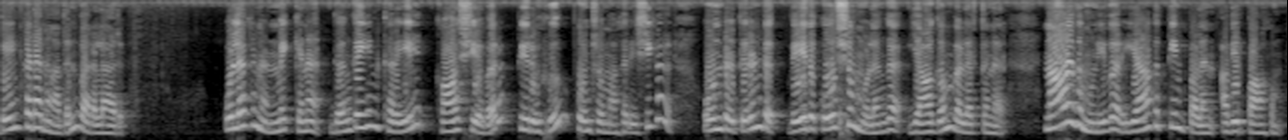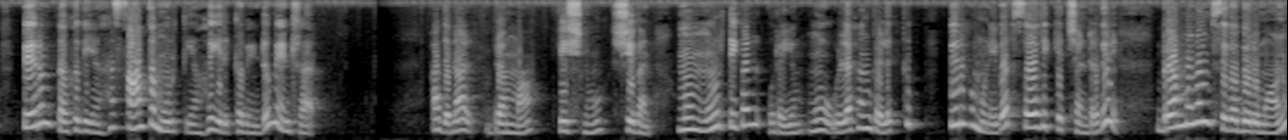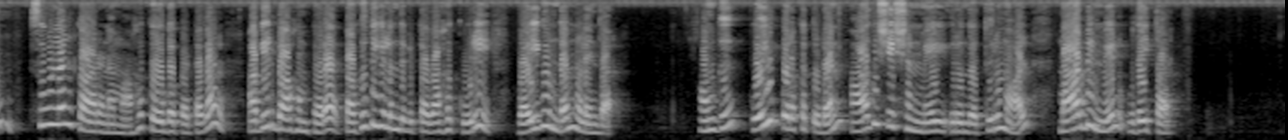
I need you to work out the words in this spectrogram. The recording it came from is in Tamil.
வேங்கடநாதன் வரலாறு. உலக நன்மைக்கென கங்கையின் கரையில் காஷ்யவர் பிருகு போன்ற மகரிஷிகள் ஒன்று திரண்டு வேத கோஷம் முழங்க யாகம் வளர்த்தனர். நாரத முனிவர் யாகத்தின் பலன் அவிர்ப்பாகும். பெரும் தகுதியாக சாந்தமூர்த்தியாக இருக்க வேண்டும் என்றார். அதனால் பிரம்மா விஷ்ணு சிவன் மும்மூர்த்திகள் உரையும் மூ உலகங்களுக்கு பிருகு முனிவர் சோதிக்கச் சென்றதில் பிரம்மனும் சிவபெருமானும் சூழல் காரணமாக கோபப்பட்டதால் அவிர்வாகம் பெற தகுதி இழந்து விட்டதாக கூறி வைகுண்டம் நுழைந்தார். அங்கு பொய் புறக்கத்துடன் ஆதிசேஷன் மேல் இருந்த திருமால் மார்பின் மேல் உதைத்தார்.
